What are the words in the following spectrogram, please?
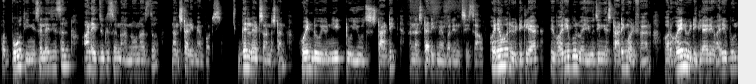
for both initialization and execution are known as the non-static members. Then let's understand when do you need to use static and non-static member in C. Whenever we declare a variable by using a static modifier or when we declare a variable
